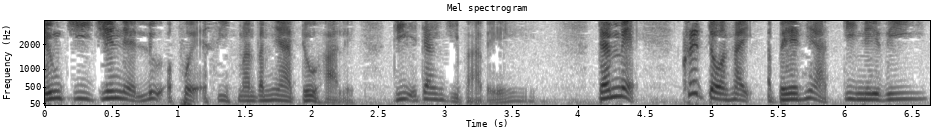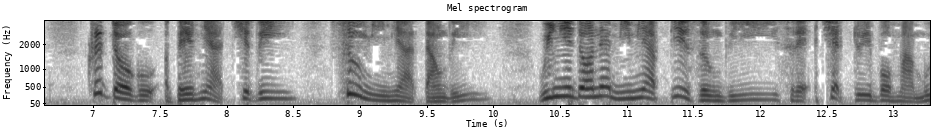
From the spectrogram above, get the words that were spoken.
ယုံကြည်ခြင်းနဲ့လူအဖွဲ့အစည်းမှန်သမျှတို့ဟာလေဒီအတိုင်းကြီးပါပဲဒါပေမဲ့ခရစ်တော်၌အဘယ်မျှတည်နေသည်ခရစ်တော်ကိုအဘယ်မျှချစ်သည်စုမိမျှတောင်းသည်ဝိညာဉ်တော်နဲ့မိမျှပြည့်စုံသည်ဆိုတဲ့အချက်တွေးပေါ်မှာမူ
